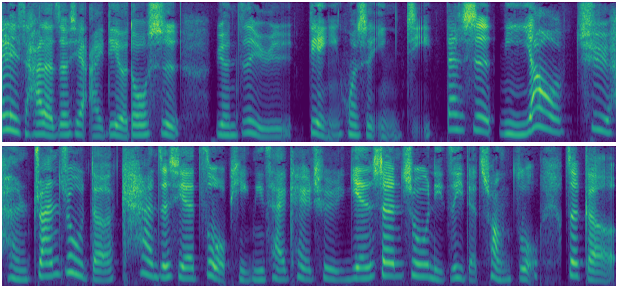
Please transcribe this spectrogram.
Alice 她的这些 idea 都是源自于电影或是影集，但是你要去很专注的看这些作品，你才可以去延伸出你自己的创作。这个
